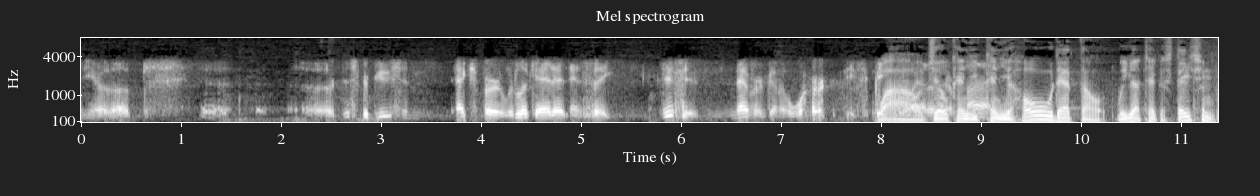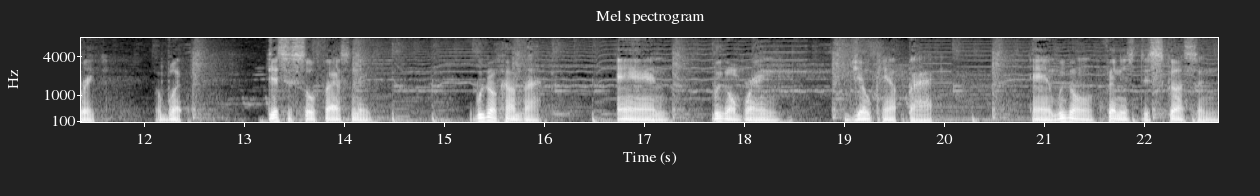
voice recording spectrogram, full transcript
you know a, a distribution expert would look at it and say, "This is never going to work. wow, Joe, can mind. you can you hold that thought? We got to take a station break, but this is so fascinating. We're gonna come back, and we're gonna bring Joe Camp back, and we're gonna finish discussing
